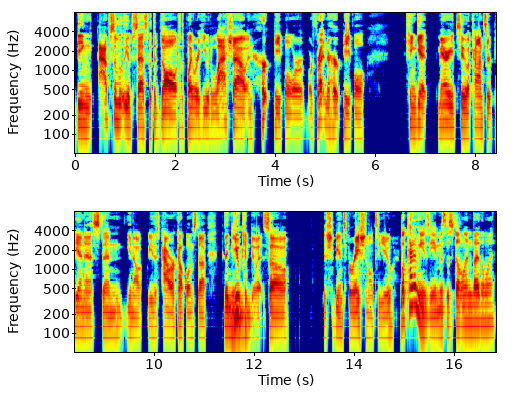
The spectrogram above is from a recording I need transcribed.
being absolutely obsessed with a doll to the point where he would lash out and hurt people or or threaten to hurt people can get married to a concert pianist and, you know, be this power couple and stuff, then you Mhm. can do it. So this should be inspirational to you. What kind of museum is the doll in, by the way?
